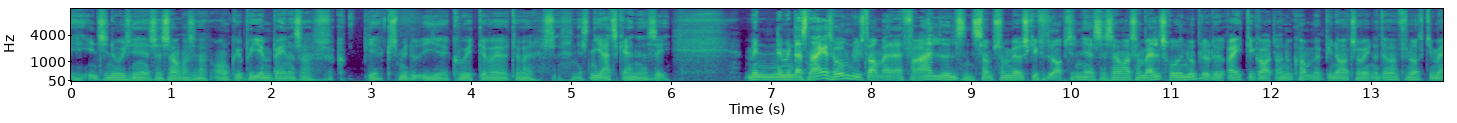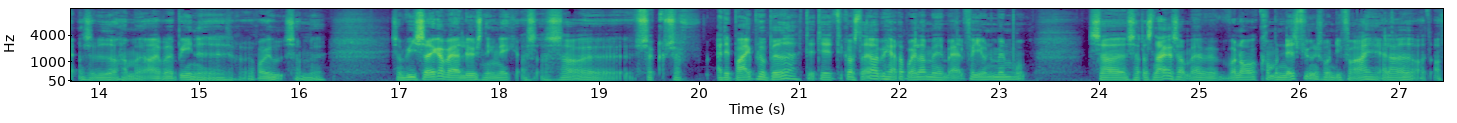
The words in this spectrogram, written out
i, indtil nu i sin her sæson, og så ovenkøb på hjemmebane, og så, så bliver smidt ud i øh, uh, Q1. Det var, det var næsten hjerteskærende at se. Men, men der snakkes åbenlyst om, at, at Ferrari-ledelsen, som, som jo skiftede op til den her sæson, og som alle troede, nu blev det rigtig godt, og nu kom Binotto ind, og det var en fornuftig mand og så videre, og ham og Ejre Bene røg ud, som, øh, som viser ikke at være løsningen, ikke? Og, og så, øh, så, så er det bare ikke blevet bedre. Det, det, det går stadig op i her, der briller med, med alt for jævne mellemrum. Så, så der snakkes om, at, hvornår kommer den næste fyringsrunde i Ferrari allerede, og, og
